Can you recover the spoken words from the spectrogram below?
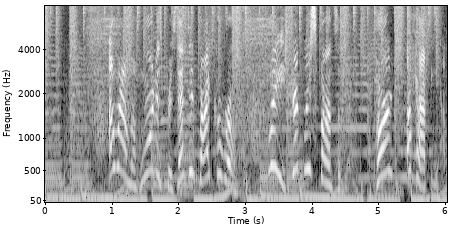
Around the Horn is presented by Corona. Please drink responsibly. Part of Happy Hour.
